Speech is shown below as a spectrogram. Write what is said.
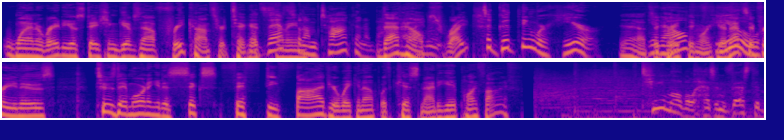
when a radio station gives out free concert Well, tickets. that's I mean, what I'm talking about. that I helps, mean, right? It's a good thing we're here. Yeah, it's you a know? great thing we're here. That's it for you news. Tuesday morning, it is 6.55. You're waking up with KISS 98.5. T-Mobile has invested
